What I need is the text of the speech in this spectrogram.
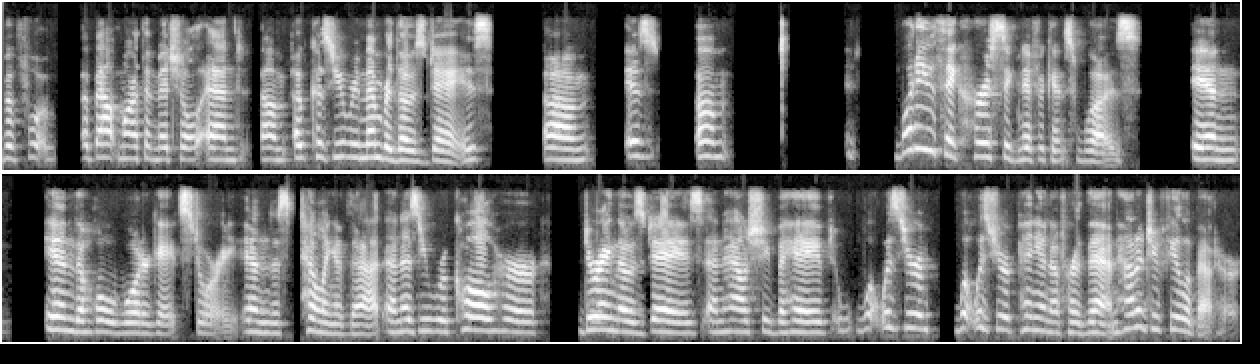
before about Martha Mitchell and because um, you remember those days. Um, is um, what do you think her significance was in in the whole Watergate story and this telling of that? And as you recall her during those days and how she behaved, what was your what was your opinion of her then? How did you feel about her?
